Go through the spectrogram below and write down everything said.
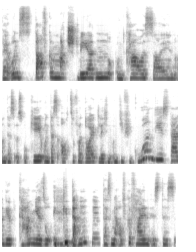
bei uns darf gematscht werden und Chaos sein und das ist okay und das auch zu verdeutlichen. Und die Figuren, die es da gibt, kamen mir so in Gedanken, dass mir aufgefallen ist, dass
